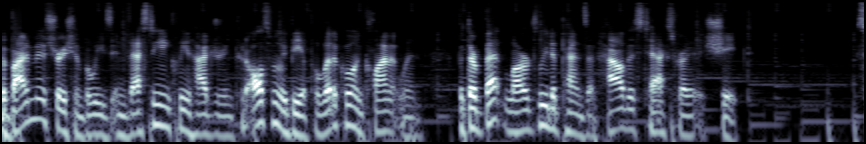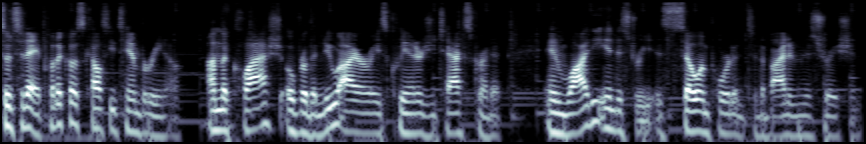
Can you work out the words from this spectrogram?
The Biden administration believes investing in clean hydrogen could ultimately be a political and climate win, but their bet largely depends on how this tax credit is shaped. So today, Politico's Kelsey Tamborrino on the clash over the new IRA's clean energy tax credit and why the industry is so important to the Biden administration.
